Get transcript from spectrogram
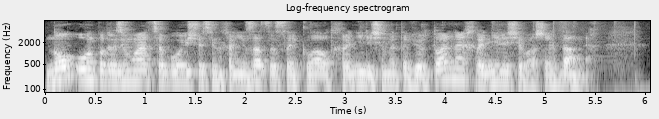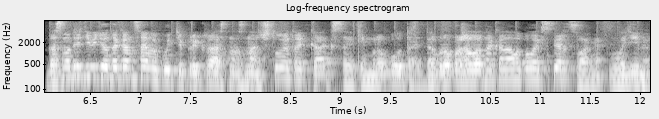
Но он подразумевает собой еще синхронизацию с iCloud хранилищем. Это виртуальное хранилище ваших данных. Досмотрите видео до конца, вы будете прекрасно знать, что это, как с этим работать. Добро пожаловать на канал Apple Expert, с вами Владимир.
